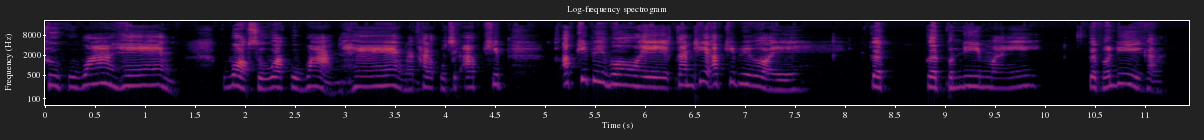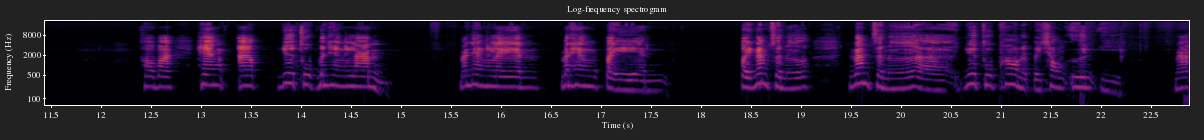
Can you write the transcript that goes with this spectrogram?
คือกูว่างแห้ง กูบอกสูว่ากูว่างแห้งนะคะแล้วกูจะอัพคลิป อัพคลิปบ่อยๆการที่อัพคลิปบ่อยๆเกิดเกิดผลดีไหม เกิดผลดีค่ะเพราะว่าแฮงอัพ YouTube มันแฮงลัน มันแฮงแลนมันแฮงไปอันไปนำเสนอนำเสนออ่า YouTube เฮาเนี่ยไปช่องอื่นอีกนะ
